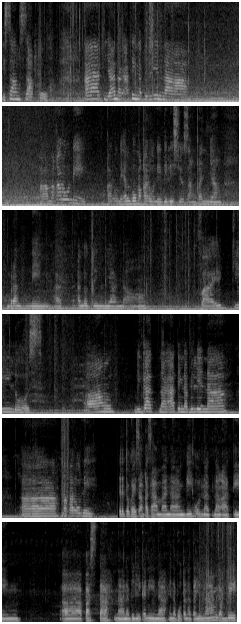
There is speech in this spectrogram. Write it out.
Isang sako. At yan ang ating nabili na ah, macaroni. Macaroni, elbow macaroni. Delicious ang kanyang brand name. At ano din yan, ah, 5 kilos. Ang bigat ng ating nabili na ah, macaroni. Ito guys ang kasama ng bihon at ng ating ah, pasta na nabili kanina. Inabutan na tayo ng gabi.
